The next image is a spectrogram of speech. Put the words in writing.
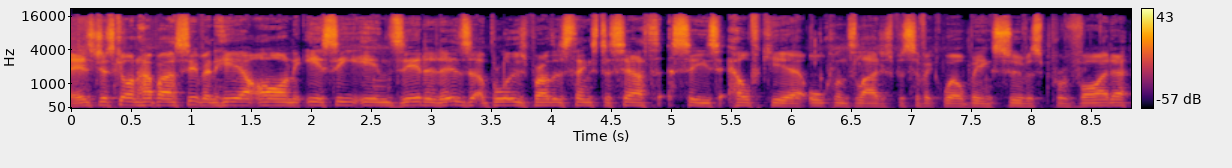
It's just gone half past seven here on SENZ. It is Blues Brothers, thanks to South Seas Healthcare, Auckland's largest Pacific wellbeing service provider.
